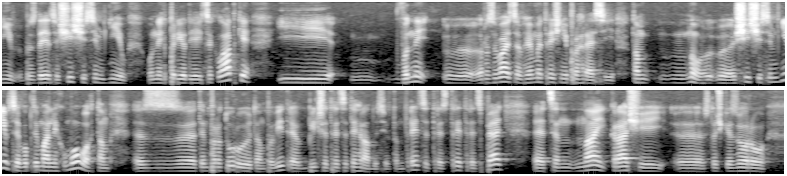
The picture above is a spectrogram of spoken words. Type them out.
днів, здається, 6 чи 7 днів у них період яйцекладки, і вони е, розвиваються в геометричній прогресії. Там ну, е, 6 чи 7 днів це в оптимальних умовах, там е, з температурою там, повітря більше 30 градусів, там 30, 33, 35. Е, Це найкращий е, з точки зору е,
